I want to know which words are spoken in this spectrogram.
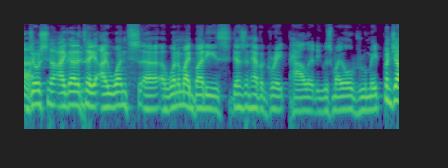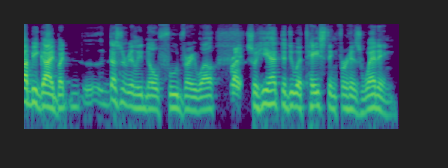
Uh, Joshna, I got to tell you, I once uh, one of my buddies doesn't have a great palate. He was my old roommate, Punjabi guy, but doesn't really know food very well. Right. So he had to do a tasting for his wedding.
